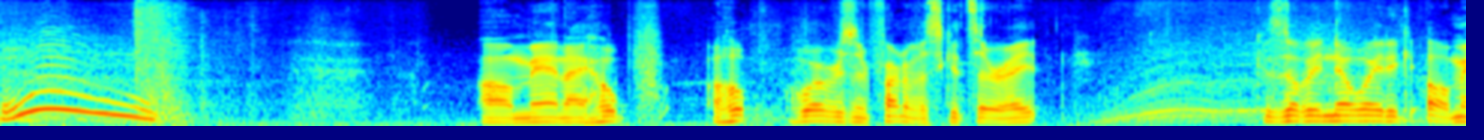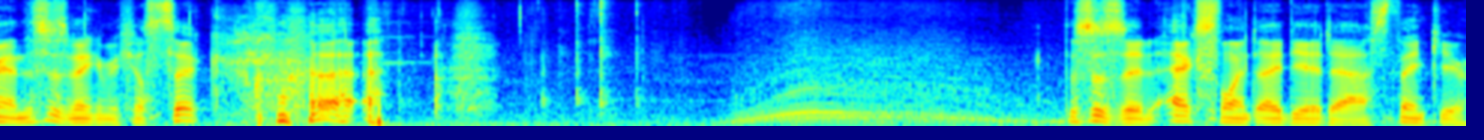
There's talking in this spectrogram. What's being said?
Woo! Oh man, I hope I hope whoever's in front of us gets it right. Because there'll be no way to. Oh man, this is making me feel sick. this is an excellent idea, Das. Thank you.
